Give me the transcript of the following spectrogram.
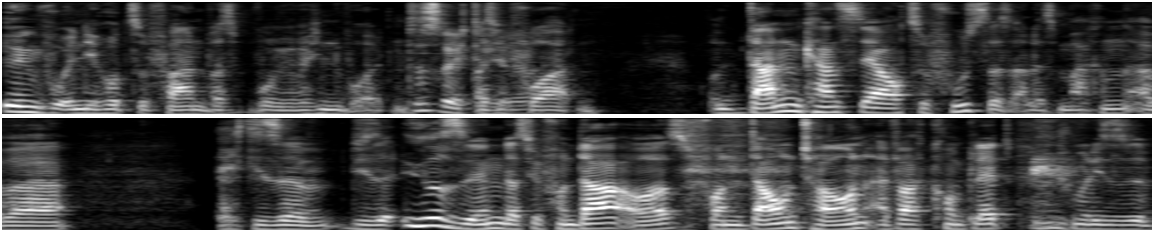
irgendwo in die Hut zu fahren, was, wo wir hin wollten. Das ist richtig, Was wir ja. vorhatten. Und dann kannst du ja auch zu Fuß das alles machen, aber echt dieser, dieser Irrsinn, dass wir von da aus, von Downtown, einfach komplett schon mal diese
